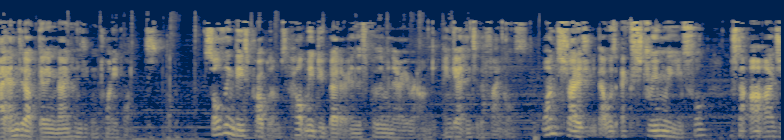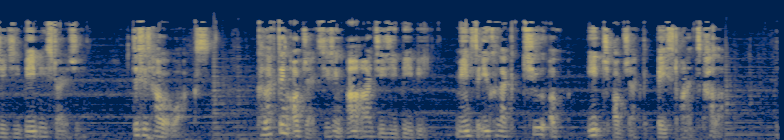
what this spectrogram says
I ended up getting 920 points. Solving these problems helped me do better in this preliminary round and get into the finals. One strategy that was extremely useful was the RRGGBB strategy. This is how it works. Collecting objects using RRGGBB means that you collect two of each object based on its color. The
